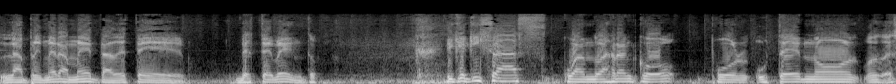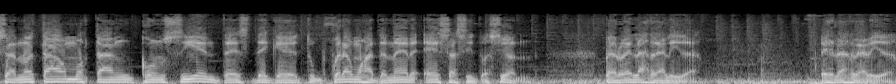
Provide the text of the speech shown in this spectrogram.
la primera meta de este, de este evento. Y que quizás cuando arrancó, por usted no, o sea, no estábamos tan conscientes de que tu- fuéramos a tener esa situación. Pero es la realidad. Es la realidad.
